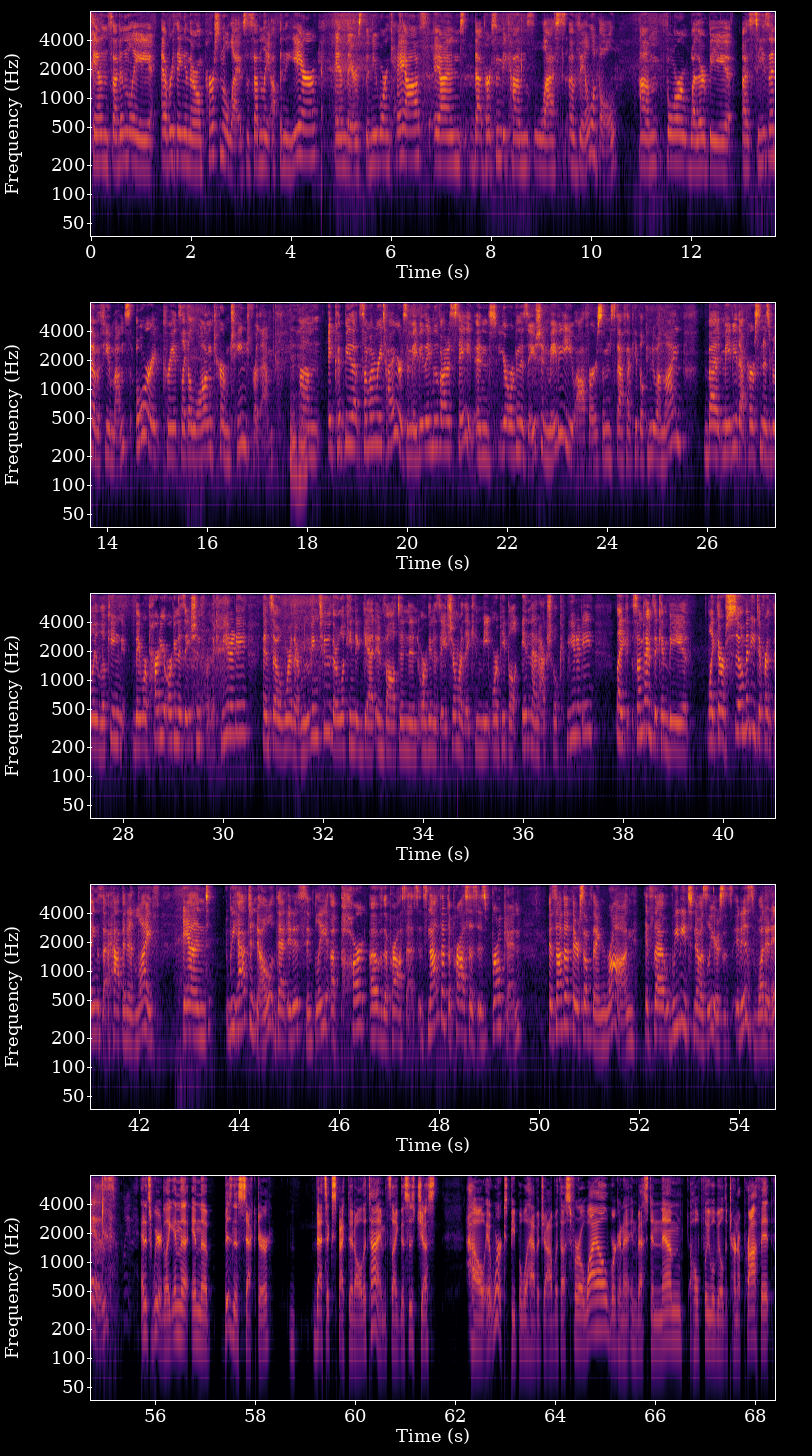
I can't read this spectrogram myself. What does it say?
And suddenly everything in their own personal lives is suddenly up in the air and there's the newborn chaos and that person becomes less available um, for whether it be a season of a few months or it creates like a long term change for them. Mm-hmm. Um, it could be that someone retires and maybe they move out of state, and your organization, maybe you offer some stuff that people can do online, but maybe that person is really looking, they were part of your organization for the community. And so, where they're moving to, they're looking to get involved in an organization where they can meet more people in that actual community. Like, sometimes it can be like there are so many different things that happen in life and we have to know that it is simply a part of the process. It's not that the process is broken. It's not that there's something wrong. It's that we need to know as leaders it's, it is what it is. And it's weird like in the in the business sector that's expected all the time. It's like this is just how it works. People will have a job with us for a while. We're going to invest in them. Hopefully we'll be able to turn a profit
